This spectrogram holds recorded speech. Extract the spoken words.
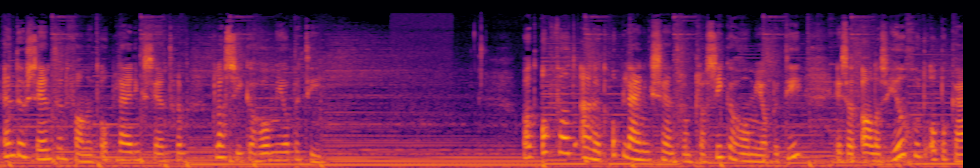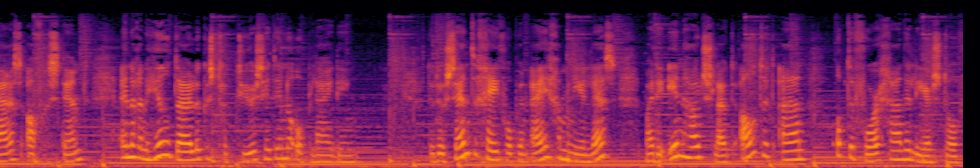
en docenten van het opleidingscentrum Klassieke Homeopathie. Wat opvalt aan het opleidingscentrum Klassieke Homeopathie is dat alles heel goed op elkaar is afgestemd en er een heel duidelijke structuur zit in de opleiding. De docenten geven op hun eigen manier les, maar de inhoud sluit altijd aan op de voorgaande leerstof.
